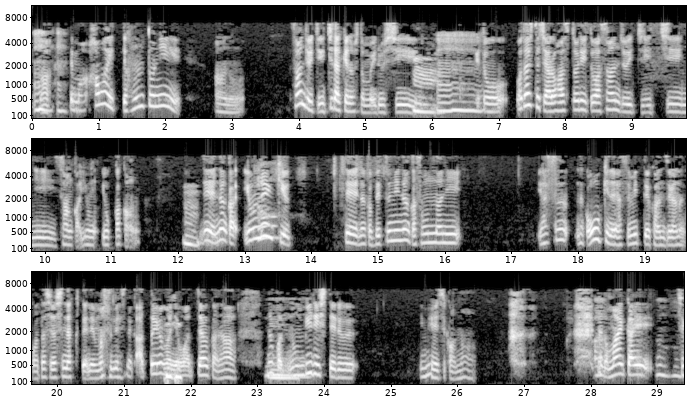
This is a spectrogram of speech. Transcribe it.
うんはでもハワイって本当に、あの、31、1だけの人もいるし、うんうんえっと、私たちアロハストリートは31、1、2、3か 4, 4日間。うん。で、なんか4連休って、なんか別になんかそんなに、休、なんか大きな休みっていう感じがなんか私はしなくてね、まずね、なんかあっという間に終わっちゃうから、なんかのんびりしてるイメージかな。なんか毎回違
